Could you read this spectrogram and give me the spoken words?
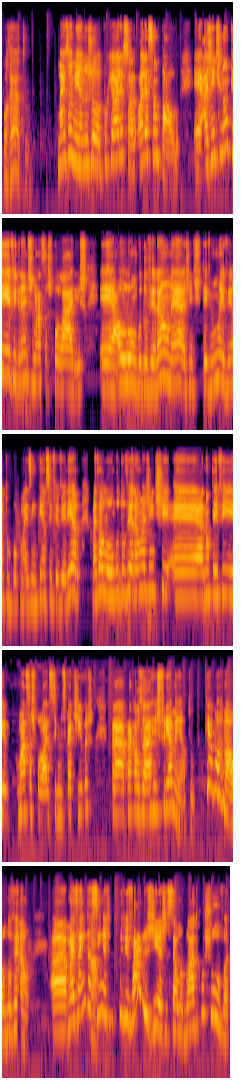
correto? Mais ou menos, Jô, porque olha só, olha São Paulo. É, a gente não teve grandes massas polares é, ao longo do verão, né? A gente teve um evento um pouco mais intenso em fevereiro, mas ao longo do verão a gente é, não teve massas polares significativas para causar resfriamento, que é normal no verão. Uh, mas ainda ah. assim, a gente teve vários dias de céu nublado com chuva,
